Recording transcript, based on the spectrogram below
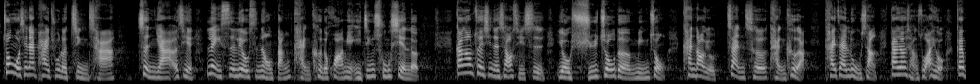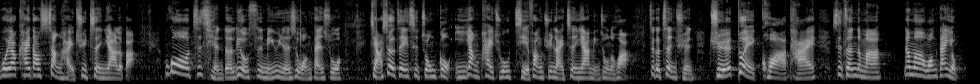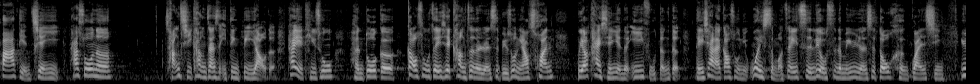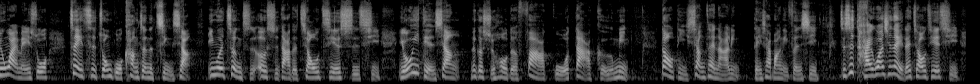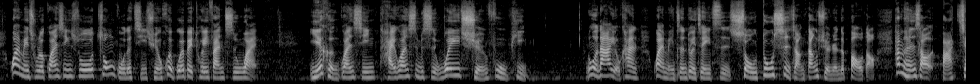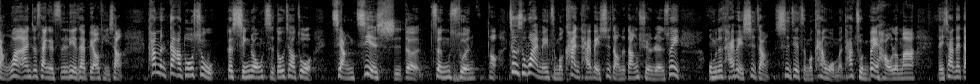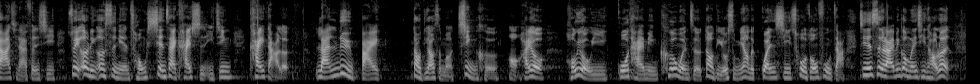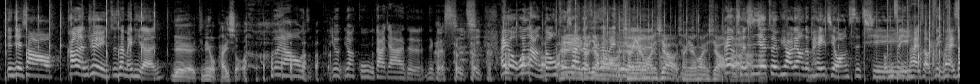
中国现在派出了警察。镇压，而且类似六四那种挡坦克的画面已经出现了。刚刚最新的消息是有徐州的民众看到有战车、坦克啊开在路上，大家想说：“哎呦，该不会要开到上海去镇压了吧？”不过之前的六四名誉人士王丹说，假设这一次中共一样派出解放军来镇压民众的话，这个政权绝对垮台，是真的吗？那么王丹有八点建议，他说呢？长期抗战是一定必要的。他也提出很多个告诉这一些抗争的人士，比如说你要穿不要太显眼的衣服等等。等一下来告诉你为什么这一次六四的名誉人士都很关心，因为外媒说这一次中国抗争的景象，因为正值二十大的交接时期，有一点像那个时候的法国大革命。到底像在哪里？等一下帮你分析。只是台湾现在也在交接期，外媒除了关心说中国的集权会不会被推翻之外，也很关心台湾是不是威权复辟。如果大家有看外媒针对这一次首都市长当选人的报道，他们很少把蒋万安这三个字列在标题上，他们大多数的形容词都叫做蒋介石的曾孙。好，这个是外媒怎么看台北市长的当选人，所以。我们的台北市长，世界怎么看我们？他准备好了吗？等一下带大家一起来分析。所以，二零二四年从现在开始已经开打了，蓝绿白到底要怎么竞合？哦，还有。侯友谊、郭台铭、柯文哲到底有什么样的关系？错综复杂。今天四个来宾跟我们一起讨论。先介绍康仁俊，资深媒体人。耶，今天有拍手。对啊，我要要鼓舞大家的那个士气。还有温朗东，最帅的资深媒体人。强颜欢笑，强颜欢笑。还有全世界最漂亮的佩姐王思琪。我们自己拍手，自己拍手。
